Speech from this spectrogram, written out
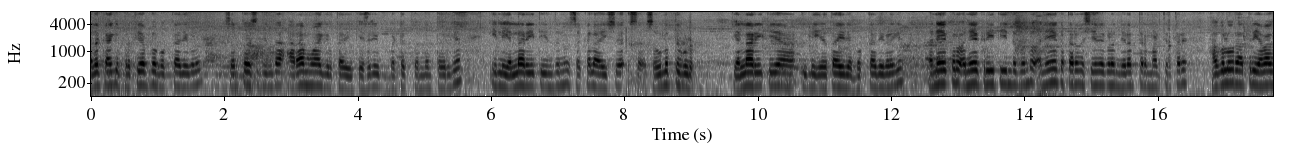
ಅದಕ್ಕಾಗಿ ಪ್ರತಿಯೊಬ್ಬ ಭಕ್ತಾದಿಗಳು ಸಂತೋಷದಿಂದ ಆರಾಮವಾಗಿರ್ತಾರೆ ಈ ಕೇಸರಿ ಬೆಟ್ಟಕ್ಕೆ ಬಂದಂಥವ್ರಿಗೆ. ಇಲ್ಲಿ ಎಲ್ಲ ರೀತಿಯಿಂದನೂ ಸಕಲ ಐಶ್ವ ಸವಲತ್ತುಗಳು ಎಲ್ಲ ರೀತಿಯ ಇಲ್ಲಿ ಇರ್ತಾ ಇದೆ ಭಕ್ತಾದಿಗಳಿಗೆ. ಅನೇಕರು ಅನೇಕ ರೀತಿಯಿಂದ ಬಂದು ಅನೇಕ ಥರದ ಸೇವೆಗಳನ್ನು ನಿರಂತರ ಮಾಡ್ತಿರ್ತಾರೆ. ಹಗಲು ರಾತ್ರಿ ಯಾವಾಗ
